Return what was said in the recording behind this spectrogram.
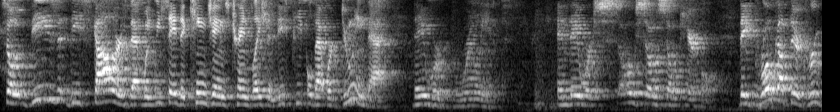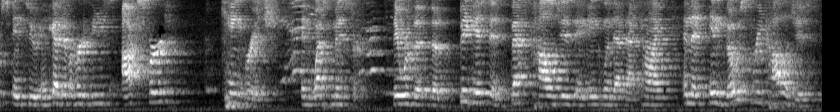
So these, these scholars that when we say the King James translation, these people that were doing that, they were brilliant. And they were so, so, so careful. They broke up their groups into, have you guys ever heard of these? Oxford, Cambridge, and Westminster. They were the, the biggest and best colleges in England at that time. And then in those three colleges,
